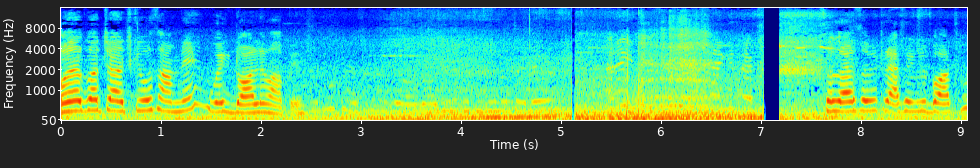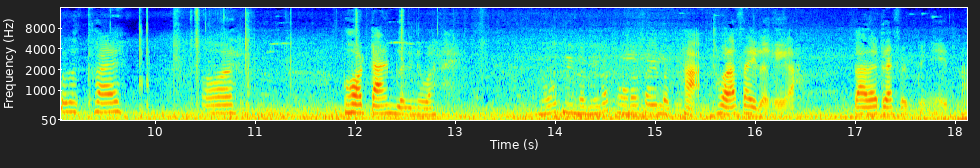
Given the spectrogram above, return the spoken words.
और अगर चर्च के वो सामने, वो एक डॉल है वहाँ पे। तो गाइस अभी ट्रैफ़िक भी बहुत हो रखा है और बहुत टाइम लगने वाला है। बहुत नहीं लगेगा थोड़ा सा ही लगेगा। हाँ थोड़ा सा ही लगेगा। ज़्यादा ट्रैफ़िक भी नहीं है इतना।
